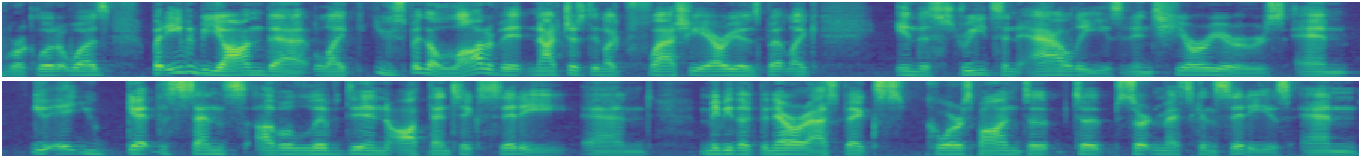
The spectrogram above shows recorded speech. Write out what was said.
workload it was. But even beyond that, like you spend a lot of it not just in like flashy areas, but like in the streets and alleys and interiors, and you you get the sense of a lived-in, authentic city, and maybe like the narrow aspects correspond to to certain Mexican cities, and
